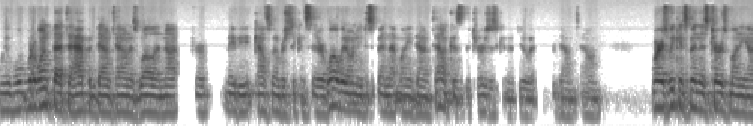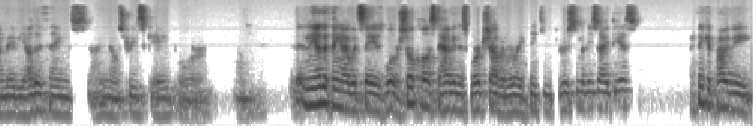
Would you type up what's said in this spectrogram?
we would want that to happen downtown as well and not for maybe council members to consider, well, we don't need to spend that money downtown because the TIRZ is gonna do it for downtown. Whereas we can spend this TIRZ money on maybe other things, uh, you know, streetscape or, um, and the other thing I would say is, well, we're so close to having this workshop and really thinking through some of these ideas. I think it'd probably be,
